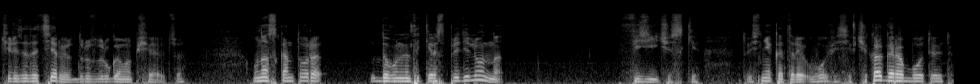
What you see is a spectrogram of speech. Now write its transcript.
через этот сервер друг с другом общаются. У нас контора довольно-таки распределенно физически. То есть некоторые в офисе в Чикаго работают,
